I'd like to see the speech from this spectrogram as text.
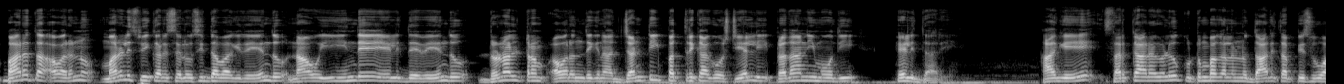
ಭಾರತ ಅವರನ್ನು ಮರಳಿ ಸ್ವೀಕರಿಸಲು ಸಿದ್ಧವಾಗಿದೆ ಎಂದು ನಾವು ಈ ಹಿಂದೆಯೇ ಹೇಳಿದ್ದೇವೆ ಎಂದು ಡೊನಾಲ್ಡ್ ಟ್ರಂಪ್ ಅವರೊಂದಿಗಿನ ಜಂಟಿ ಪತ್ರಿಕಾಗೋಷ್ಠಿಯಲ್ಲಿ ಪ್ರಧಾನಿ ಮೋದಿ ಹೇಳಿದ್ದಾರೆ. ಹಾಗೆಯೇ ಸರ್ಕಾರಗಳು ಕುಟುಂಬಗಳನ್ನು ದಾರಿ ತಪ್ಪಿಸುವ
